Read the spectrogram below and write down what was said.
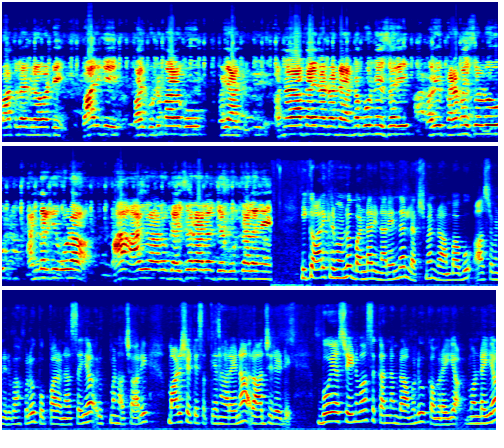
పాత్రలైన కాబట్టి వారికి వారి కుటుంబాలకు మరి అన్నదాత అయినటువంటి అన్నపూర్ణేశ్వరి మరియు పరమేశ్వరుడు అందరికీ కూడా ఆ ఆయురారోగ్య ఐశ్వర్యాలను చేకూర్చాలని ఈ కార్యక్రమంలో బండారి నరేందర్ లక్ష్మణ్ రాంబాబు ఆశ్రమ నిర్వాహకులు పుప్పాల నర్సయ్య రుక్మణాచారి మాడిశెట్టి సత్యనారాయణ రాజిరెడ్డి బోయ శ్రీనివాస్ కన్నం రాములు కమరయ్య మొండయ్య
